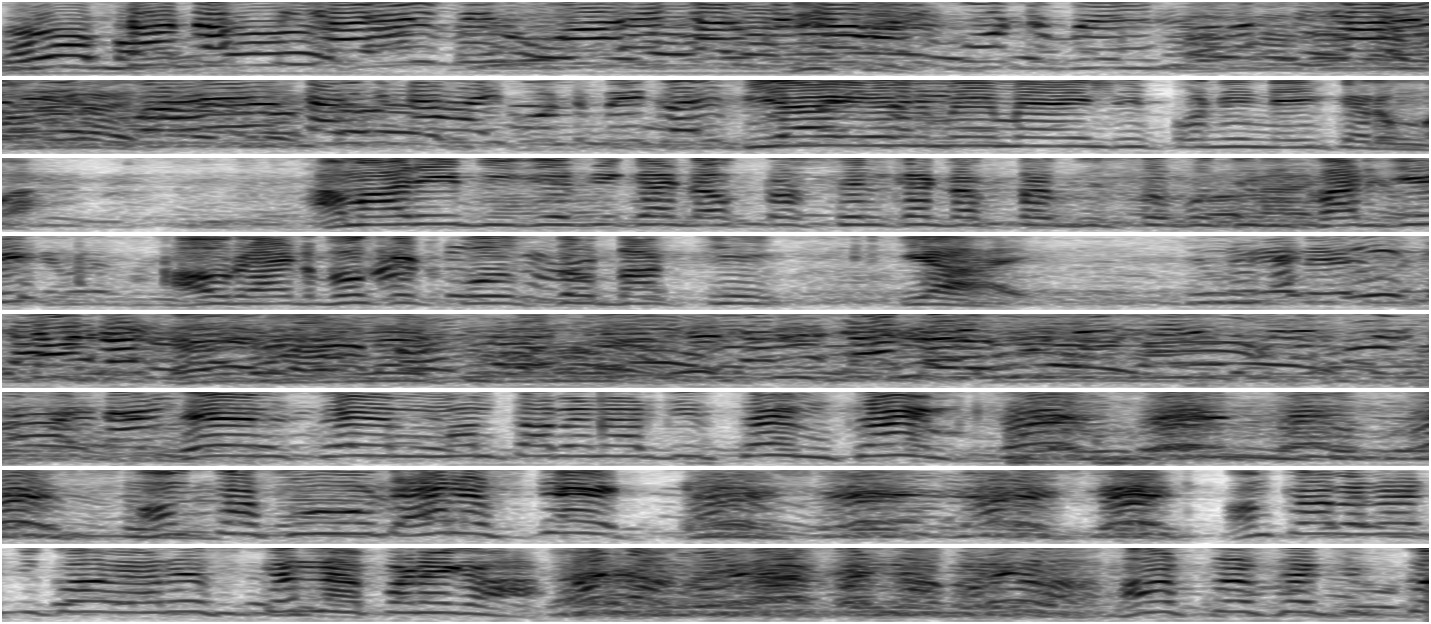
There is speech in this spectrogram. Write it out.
दादा पीआईएल भी हुआ है कलकत्ता हाई में। पीआईएल भी हुआ है कलकत्ता हाई में कल सीआईएल में मैं टिप्पणी नहीं करूँगा। हमारी बीजेपी का डॉक्टर सेल का डॉक्टर विश्वपति मुखर्जी और एडवोकेट कौस्तुभ बागची किया है। दादा दादा shame shame Mamata Banerjee shame shame. Mamata should arrested Mamata Banerjee को अरेस्ट करना पड़ेगा। स्वास्थ्य सचिव को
